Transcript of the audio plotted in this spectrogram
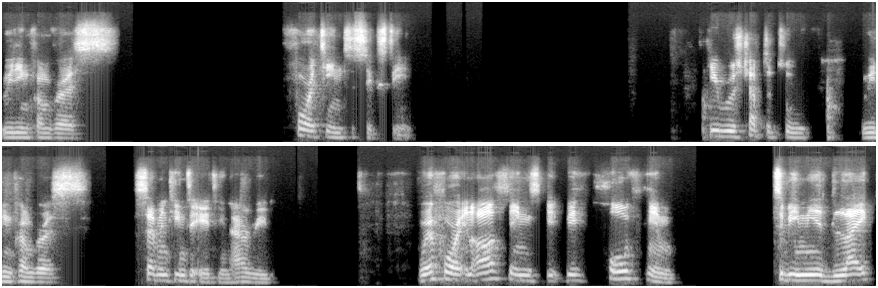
reading from verse 14 to 16. Hebrews chapter 2, reading from verse 17 to 18. I read. Wherefore, in all things it behoved him to be made like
